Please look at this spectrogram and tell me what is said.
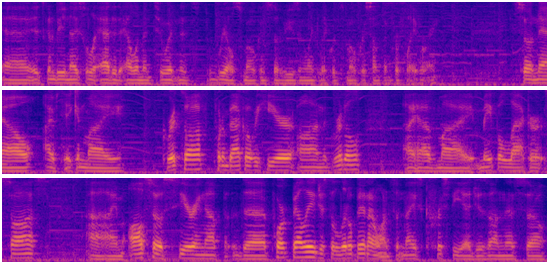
Uh, it's going to be a nice little added element to it, and it's real smoke instead of using like liquid smoke or something for flavoring. So now I've taken my grits off, put them back over here on the griddle. I have my maple lacquer sauce. I'm also searing up the pork belly just a little bit. I want some nice crispy edges on this, so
